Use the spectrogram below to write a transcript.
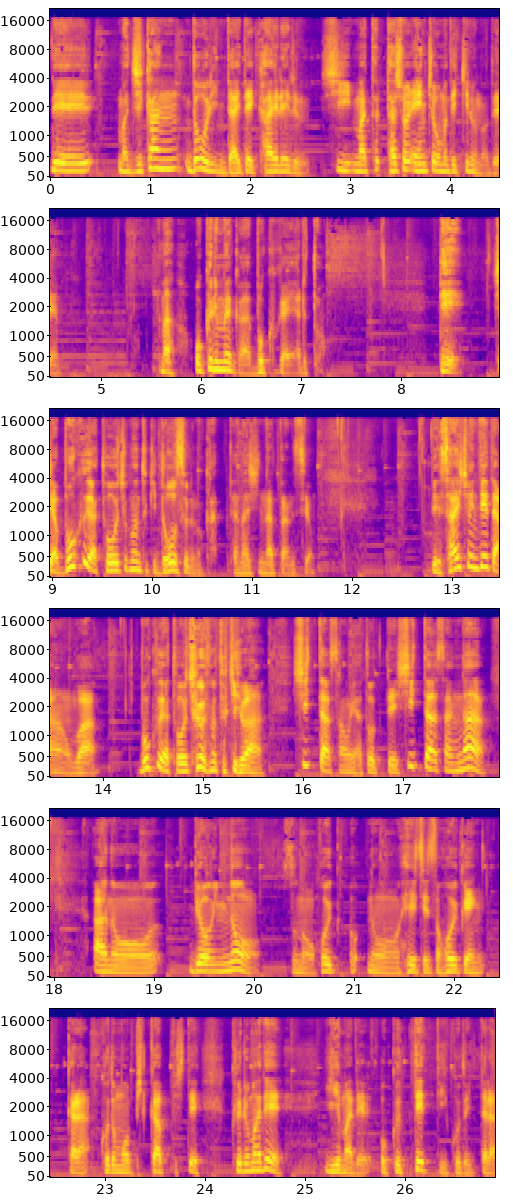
で、まあ、時間通りに大体帰れるし、まあ、多少延長もできるので、まあ、送り迎えは僕がやると。でじゃあ僕が当直の時どうするのかって話になったんですよ。で最初に出た案は僕が当直の時はシッターさんを雇ってシッターさんがあの病院のその保育の併設の保育園から子供をピックアップして車で家まで送ってっていうこと言ったら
